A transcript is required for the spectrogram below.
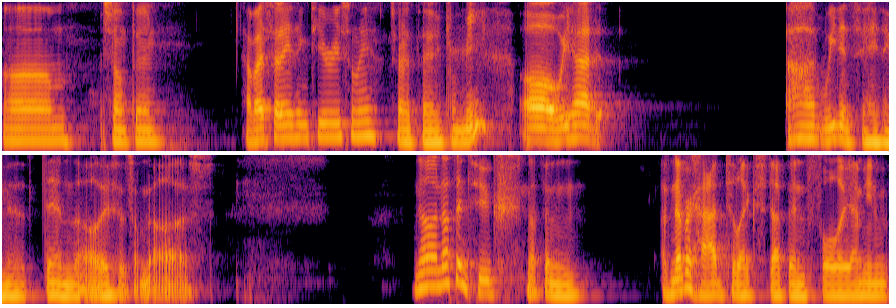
Um, something. have I said anything to you recently? I'm trying to think. For me? Oh, we had uh we didn't say anything to them though. They said something to us. No, nothing too nothing I've never had to like step in fully. I mean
